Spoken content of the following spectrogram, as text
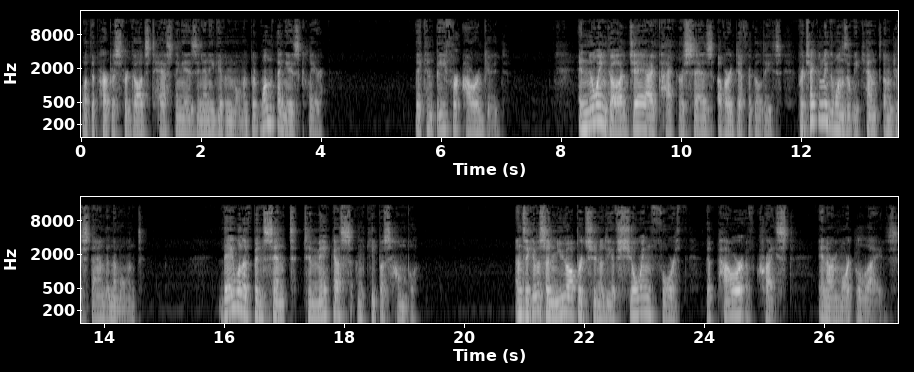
what the purpose for God's testing is in any given moment. But one thing is clear they can be for our good. In knowing God, J.I. Packer says of our difficulties, particularly the ones that we can't understand in the moment, they will have been sent to make us and keep us humble and to give us a new opportunity of showing forth the power of Christ in our mortal lives.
